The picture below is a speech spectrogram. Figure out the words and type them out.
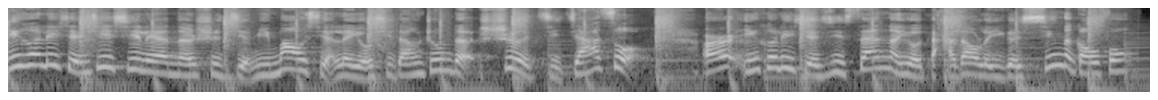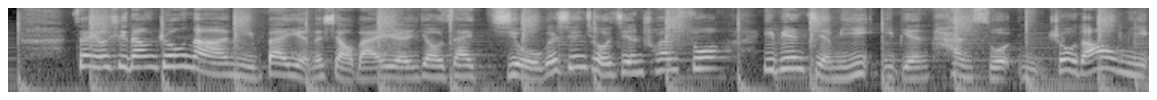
银河历险记》系列呢是解密冒险类游戏当中的设计佳作，而《银河历险记三》呢又达到了一个新的高峰。在游戏当中呢，你扮演的小白人要在九个星球间穿梭，一边解谜一边探索宇宙的奥秘。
